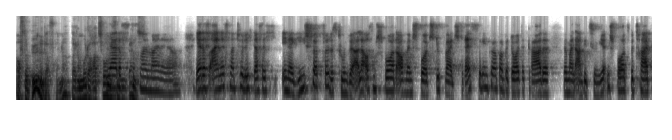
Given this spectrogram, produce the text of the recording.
auf der Bühne davon, ne? bei der Moderation. Ja, das, das mal meine, ja. Ja, das eine ist natürlich, dass ich Energie schöpfe. Das tun wir alle aus dem Sport, auch wenn Sport ein Stück weit Stress für den Körper bedeutet, gerade wenn man ambitionierten Sport betreibt.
